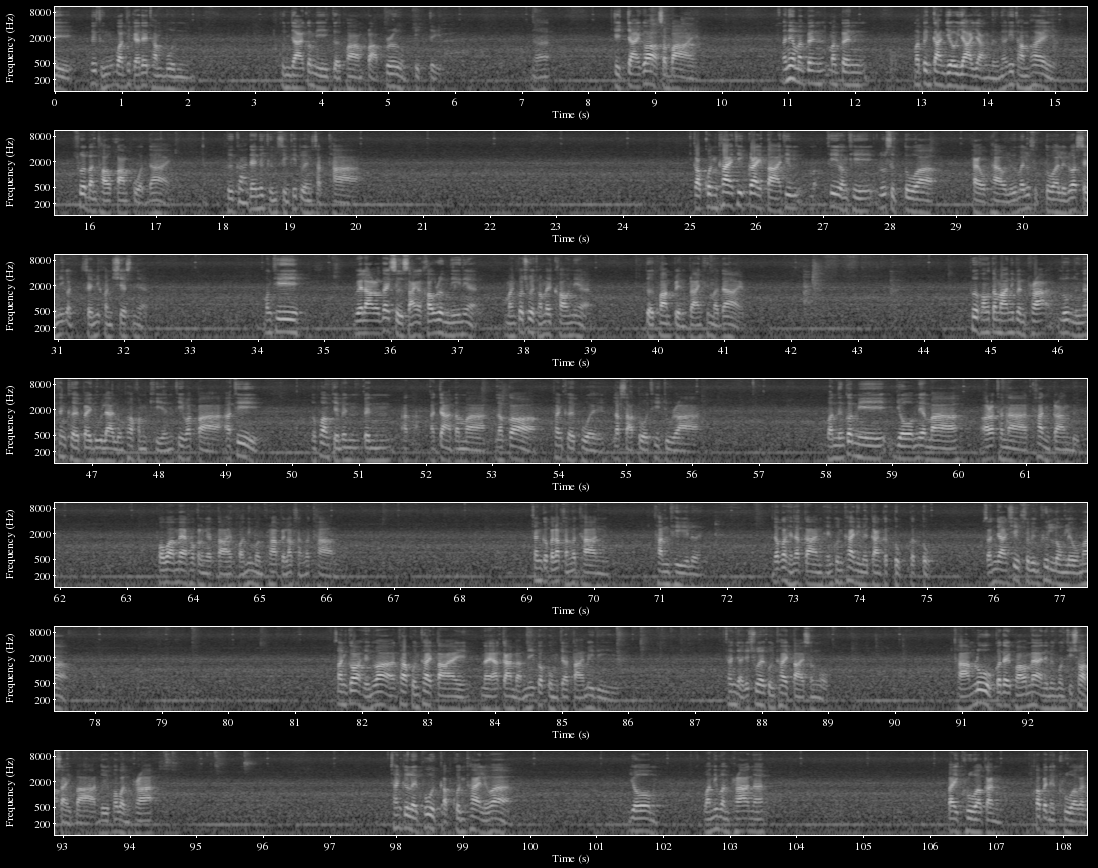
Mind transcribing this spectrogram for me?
นึกถึงวันที่แกได้ทำบุญ คุณยายก็มีเกิดความปราบปลื้มปิตินะจิตใจก็สบาย อันนี้มันเป็นมันเป็นมันเป็นการเยียวยาอย่างหนึ่งนะที่ทำให้ช่วยบรรเทาความปวดได้ คือการได้นึกถึงสิ่งที่ตัวเองศรัทธา กับคนไข้ที่ใกล้ตายที่ที่บางทีรู้สึกตัวแผ่วๆหรือไม่รู้สึกตัวหรือว่า semi-con semi-conscious เนี่ย บางทีเวลาเราได้สื่อสารกับเขาเรื่องนี้เนี่ย มันก็ช่วยทำให้เขาเนี่ยเกิดความเปลี่ยนแปลงขึ้นมาได้ เพื่อของตมานี่เป็นพระรูปหนึ่งนะท่านเคยไปดูแลหลวงพ่อคำเขียนที่วัดป่าอาที่หลวงพ่อคำเขียนเป็นเป็นอาจารย์ตมา แล้วก็ท่านเคยป่วยรักษาตัวที่จุฬาวันหนึ่งก็มีโยมเนี่ยมาอารัธนาท่านกลางดึก ราะว่าแม่เขากำลังจะตายขอนิมนต์พระไปรับสังฆทาน ท่านก็ไปรับสังฆทานทันทีเลย แล้วก็เห็นอาการเห็นคนไข้นี่มีอาการกระตุกกระตุก สัญญาณชีพสวิงขึ้นลงเร็วมาก ท่านก็เห็นว่าถ้าคนไข้ตายในอาการแบบนี้ก็คงจะตายไม่ดี ท่านอยากจะช่วยคนไข้ตายสงบ ถามลูกก็ได้ความว่าแม่เนี่ยเป็นคนที่ชอบใส่บาตรโดยเฉพาะวันพระท่านก็เลยพูดกับคนไข้เลยว่า โยม วันนี้วันพระนะ ไปครัวกันเข้าไปในครัวกัน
